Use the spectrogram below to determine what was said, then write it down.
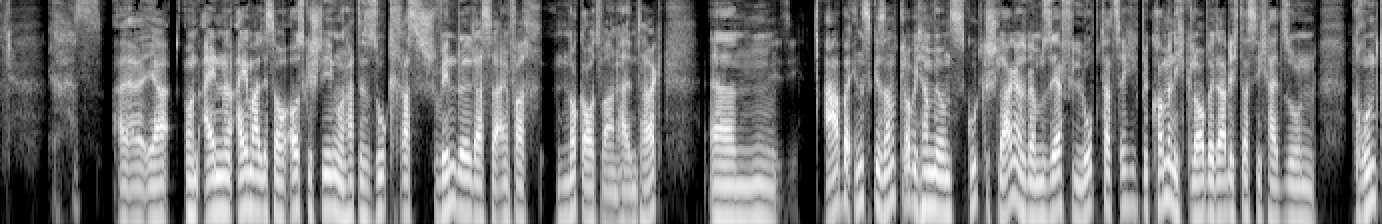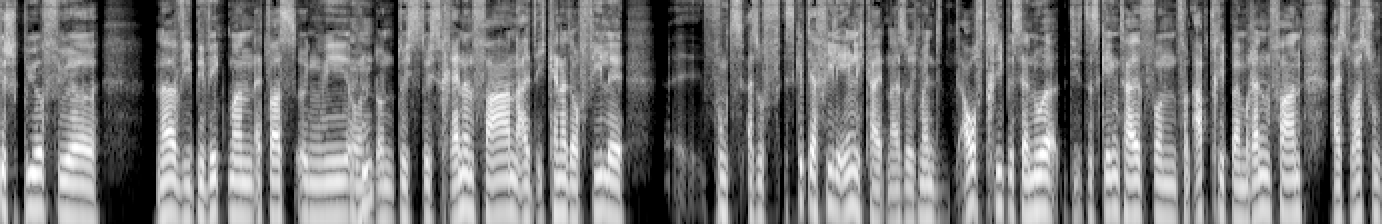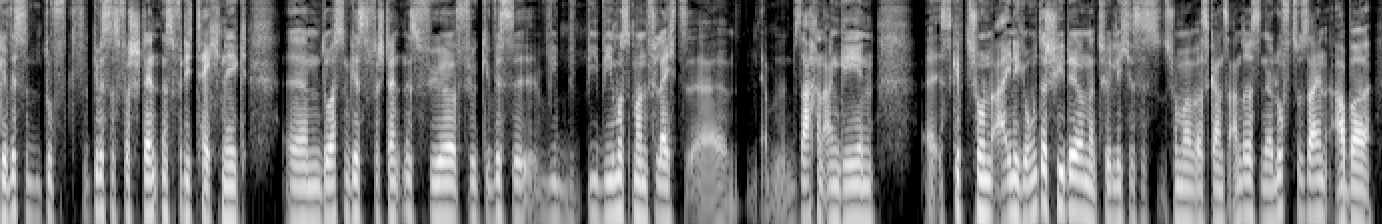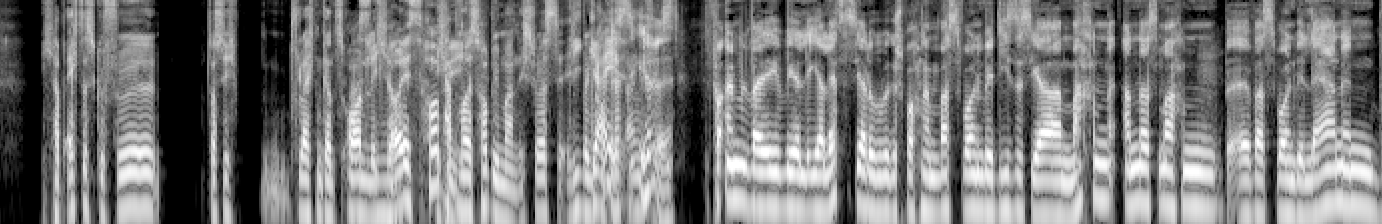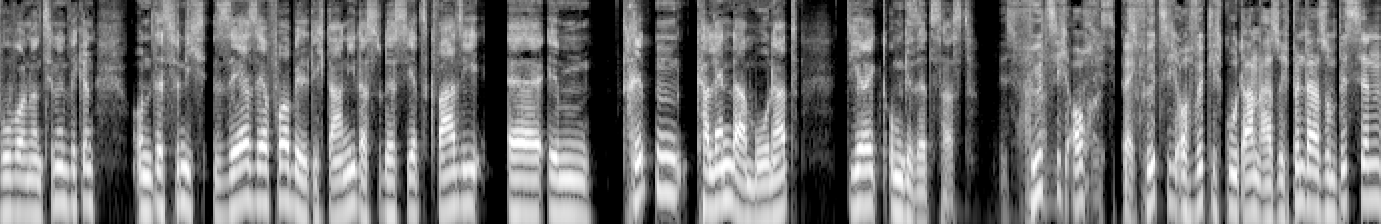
Krass. äh, ja, und ein, einmal ist er auch ausgestiegen und hatte so krass Schwindel, dass er einfach Knockout war einen halben Tag. Ähm, aber insgesamt, glaube ich, haben wir uns gut geschlagen. Also wir haben sehr viel Lob tatsächlich bekommen. Ich glaube, dadurch, dass ich halt so ein Grundgespür für, na, wie bewegt man etwas irgendwie Mhm. und, und durchs, durchs Rennen fahren, halt, ich kenne halt auch viele, äh, Funkt also es gibt ja viele Ähnlichkeiten. Also ich meine, Auftrieb ist ja nur die, das Gegenteil von, von Abtrieb beim Rennenfahren. Heißt, du hast schon gewisse, du, gewisses Verständnis für die Technik, ähm, du hast ein gewisses Verständnis für, für gewisse, wie, wie, wie muss man vielleicht äh, Sachen angehen. Äh, Es gibt schon einige Unterschiede und natürlich ist es schon mal was ganz anderes, in der Luft zu sein, aber ich habe echt das Gefühl, dass ich mh, vielleicht ein ganz ordentlicher. neues Hobby. Ich habe ein neues Hobby, Mann. Ich schwör's dir. Ich Wie bin geil. komplett angefixt. Vor allem, weil wir ja letztes Jahr darüber gesprochen haben, was wollen wir dieses Jahr machen, anders machen, äh, was wollen wir lernen, wo wollen wir uns hinentwickeln. Und das finde ich sehr, sehr vorbildlich, Dani, dass du das jetzt quasi äh, im dritten Kalendermonat direkt umgesetzt hast. Es fühlt sich auch, Respekt. es fühlt sich auch wirklich gut an. Also ich bin da so ein bisschen,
